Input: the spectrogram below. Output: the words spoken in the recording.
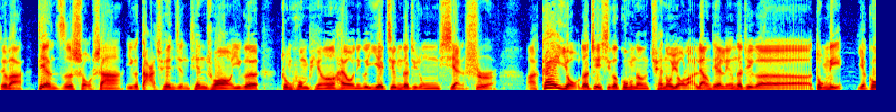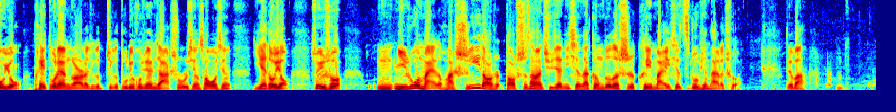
对吧？电子手刹，一个大全景天窗，一个中控屏，还有那个液晶的这种显示，啊，该有的这些个功能全都有了。两点零的这个动力也够用，配多连杆的这个这个独立后悬架，舒适性、操控性也都有。所以说，嗯，你如果买的话，十一到到十三万区间，你现在更多的是可以买一些自主品牌的车，对吧？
